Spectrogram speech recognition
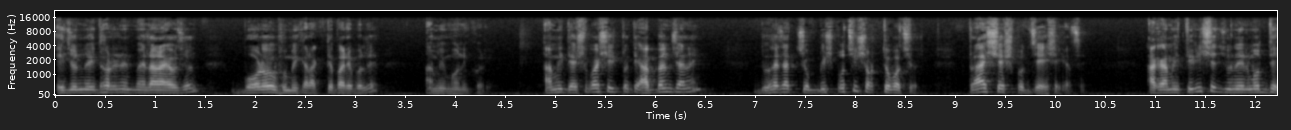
এই জন্য এই ধরনের মেলার আয়োজন বড় ভূমিকা রাখতে পারে বলে আমি মনে করি। আমি দেশবাসীর প্রতি আহ্বান জানাই দু হাজার চব্বিশ পঁচিশ অর্থ বছর প্রায় শেষ পর্যায়ে এসে গেছে। আগামী তিরিশে জুনের মধ্যে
